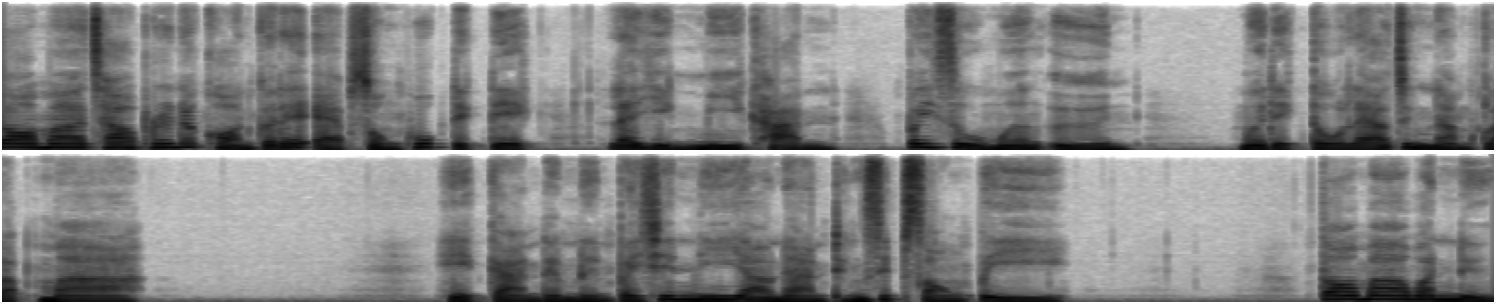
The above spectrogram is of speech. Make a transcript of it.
ต่อมาชาวพระนครก็ได้แอบส่งพวกเด็กๆ และหญิงมีคันไปสู่เมืองอื่น เมื่อเด็กโตแล้วจึงนำกลับมา เหตุการณ์ดำเนินไปเช่นนี้ยาวนานถึง 12 ปี ต่อมาวันหนึ่ง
